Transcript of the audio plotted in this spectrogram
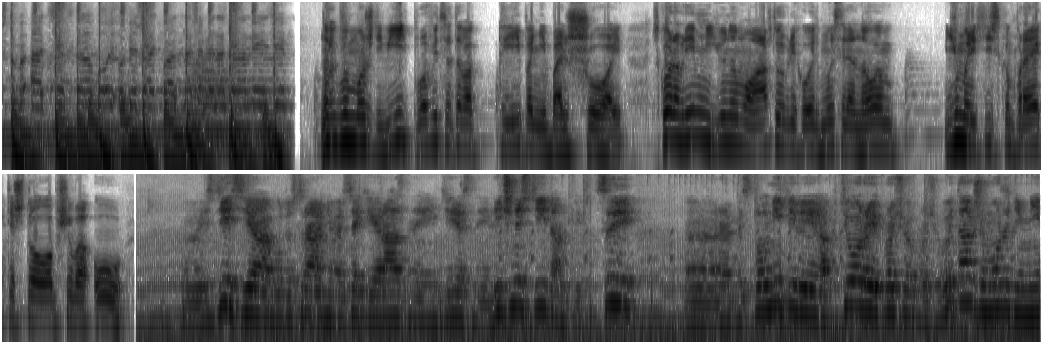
Чтобы от всех тобой убежать но как вы можете видеть, профит с этого клипа небольшой. В скором времени юному автору приходит мысль о новом юмористическом проекте «Что общего у...» э, Здесь я буду сравнивать всякие разные интересные личности, там певцы, э, рэп-исполнители, актеры и прочего-прочего. Вы также можете мне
